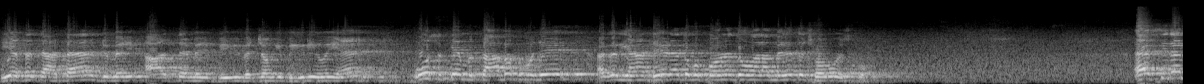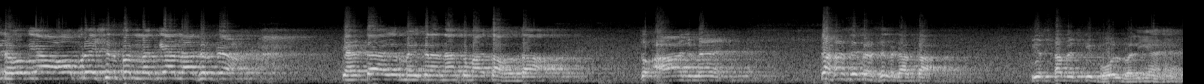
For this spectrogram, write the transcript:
یہ ایسا چاہتا ہے جو میری عادتیں، میری بیوی بچوں کی بگڑی ہوئی ہیں، اس کے مطابق مجھے اگر یہاں ڈیڑھ ہے تو وہ پونے دو والا ملے تو چھوڑو اس کو۔ ایکسیڈنٹ ہو گیا آپریشن پر لگ گیا، لاکھ روپیہ۔ کہتا ہے اگر میں اتنا نہ کماتا ہوتا تو آج میں کہاں سے پیسے لگاتا؟ یہ سب اس کی بول بھلیاں ہیں۔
